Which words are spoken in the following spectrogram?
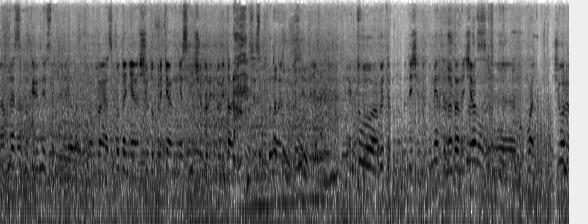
Е, Внесено керівництво МВС подання щодо притягнення слідчого до відповідальності в зв'язку з належним розслідуванням. Крім того, витримано медичні документи. На даний час, е, буквально вчора,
